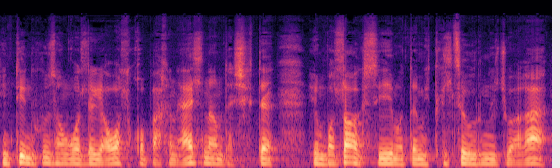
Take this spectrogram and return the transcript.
хинтийн нөхөн сонгуулийг явуулахгүй байх нь аль намд ашигтай юм болоо гэсэн ийм одоо мэтгэлцээ өрнөж байгаа.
